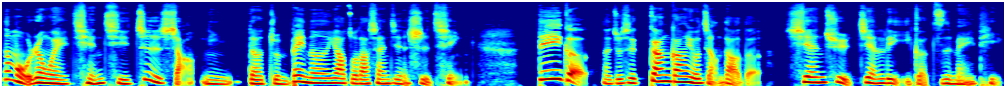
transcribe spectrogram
那么，我认为前期至少你的准备呢要做到三件事情。第一个，那就是刚刚有讲到的，先去建立一个自媒体。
